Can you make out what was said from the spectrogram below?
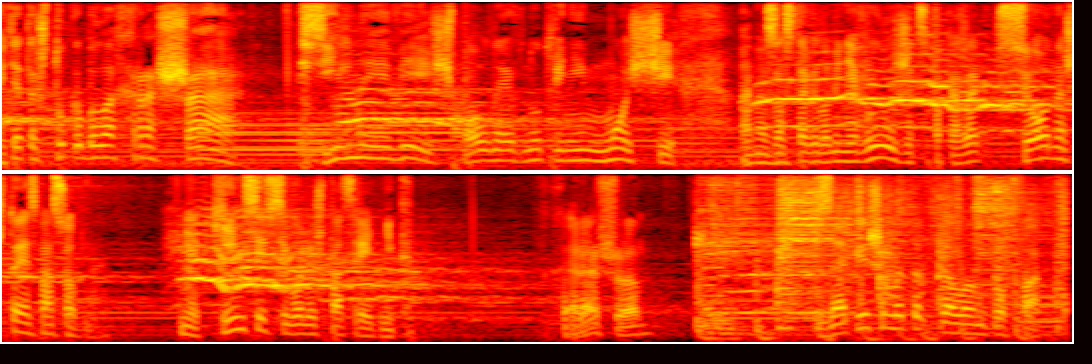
ведь эта штука была хороша. Сильная вещь, полная внутренней мощи. Она заставила меня выложиться, показать все, на что я способна. Нет, Кинси всего лишь посредник. Хорошо. Запишем это в колонку фактов.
